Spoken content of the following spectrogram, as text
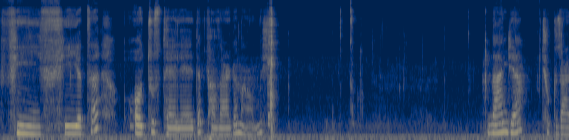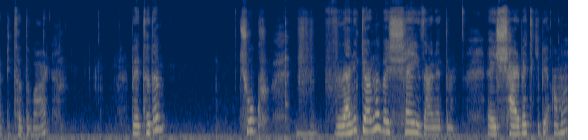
Fi, fiyatı 30 TL'de pazardan almış. Bence çok güzel bir tadı var. Ve tadı çok ben gördüğümde böyle şey zannettim. E, şerbet gibi ama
